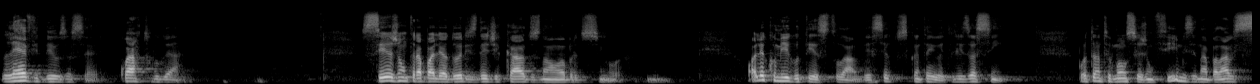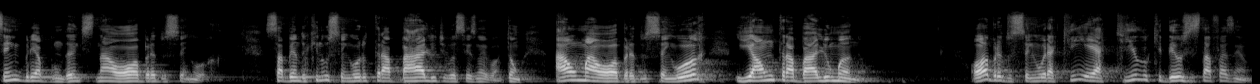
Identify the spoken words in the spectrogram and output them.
leve Deus a sério. Quarto lugar. Sejam trabalhadores dedicados na obra do Senhor. Olha comigo o texto lá, versículo 58. Ele diz assim: Portanto, irmãos, sejam firmes e inabaláveis, sempre abundantes na obra do Senhor, sabendo que no Senhor o trabalho de vocês não é vão. Então, há uma obra do Senhor e há um trabalho humano. Obra do Senhor aqui é aquilo que Deus está fazendo.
